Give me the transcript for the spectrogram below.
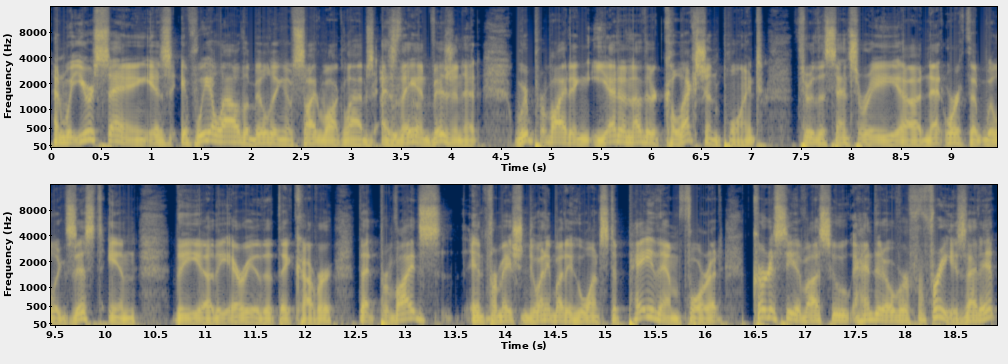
And what you're saying is if we allow the building of Sidewalk Labs as they envision it, we're providing yet another collection point through the sensory uh, network that will exist in the, uh, the area that they cover that provides information to anybody who wants to pay them for for it, courtesy of us who hand it over for free. Is that it?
